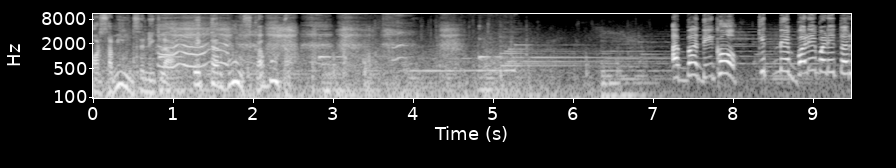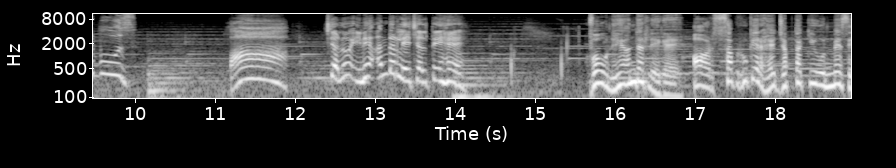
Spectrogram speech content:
और ज़मीन से निकला एक तरबूज का बूटा। अब्बा देखो कितने बड़े बड़े तरबूज। वाह चलो इन्हें अंदर ले चलते हैं। वो उन्हें अंदर ले गए और सब रुके रहे जब तक कि उनमें से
